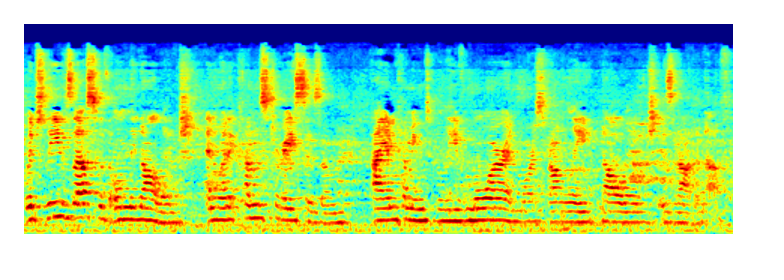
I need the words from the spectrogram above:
which leaves us with only knowledge. And when it comes to racism, I am coming to believe more and more strongly knowledge is not enough.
